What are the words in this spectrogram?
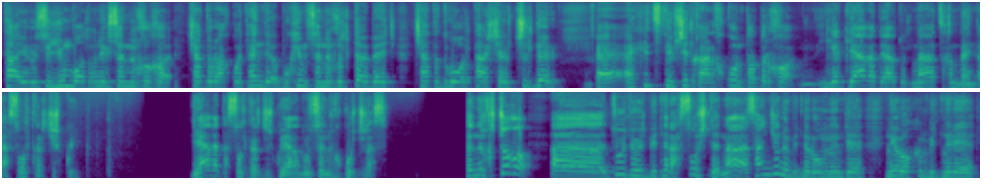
та ерөөсөө юм болгоныг сонирхох чадвар байхгүй, танд бүх юм сонирхолтой байж чаддгүй бол та шавьчил дээр ахиц дэвшил гарахгүй нь тодорхой. Яг яагаад яагаад бол наазах нь танд асуулт гарч ирэхгүй. Яагаад асуулт гарч ирэхгүй? Яагаад үл сонирхгүй учраас сонирхож байгаа зүйл үйл бид нар асуу штэ. Наа санаж нү бид нар өмнө нь те нэг охин бидний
